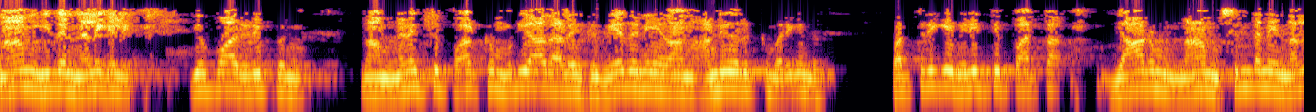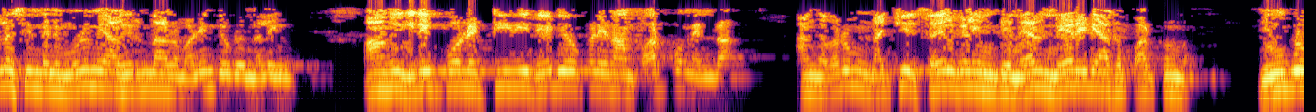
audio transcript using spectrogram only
நாம் இதன் நிலைகளில் எவ்வாறு இருப்பினும் நாம் நினைத்து பார்க்க முடியாத அளவுக்கு வேதனையை தான் அனைவருக்கும் வருகின்றது. பத்திரிகை விரித்து பார்த்தா யாரும் நாம் சிந்தனை நல்ல சிந்தனை முழுமையாக இருந்தாலும் அழிந்துவிடும் நிலையில். ஆக இதை போல டிவி ரேடியோக்களை நாம் பார்ப்போம் என்றால் அங்க வரும் நச்சு செயல்களின் நேரடியாக பார்க்கணும் எங்கோ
